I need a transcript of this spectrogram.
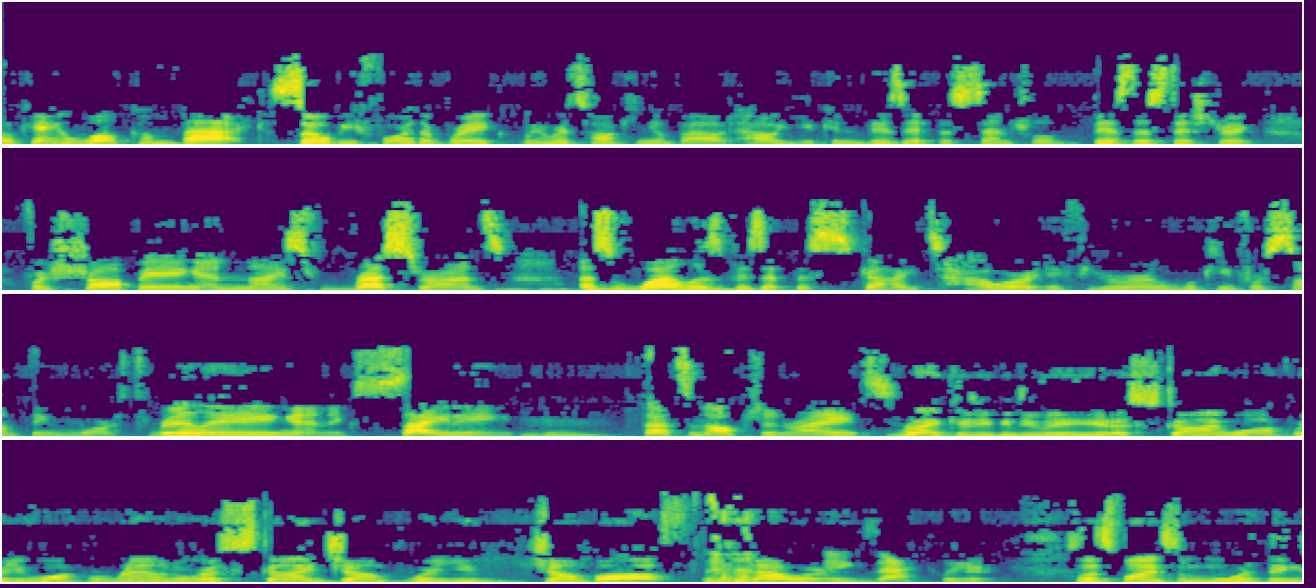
Okay, welcome back. So before the break, we were talking about how you can visit the Central Business District for shopping and nice restaurants, mm -hmm. as well as visit the Sky Tower if you're looking for something more thrilling and exciting. Mm -hmm. That's an option, right? Right, because you can do a, a sky walk where you walk around or a sky jump where you jump off the tower. exactly. Okay. So let's find some more things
